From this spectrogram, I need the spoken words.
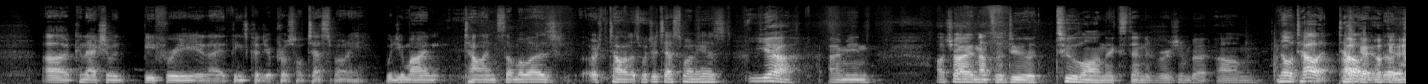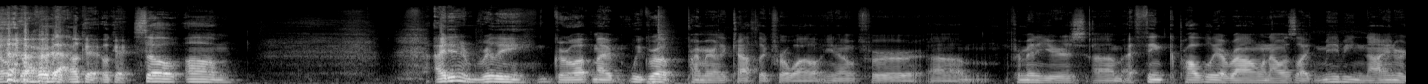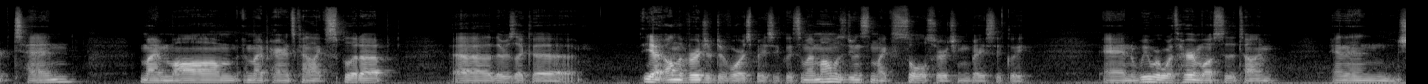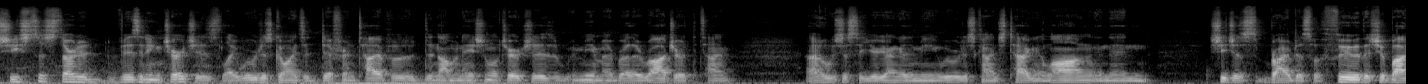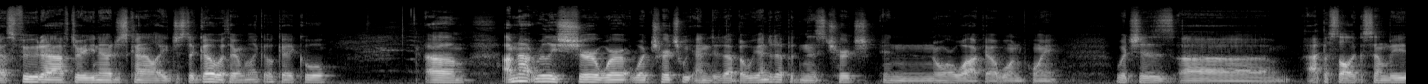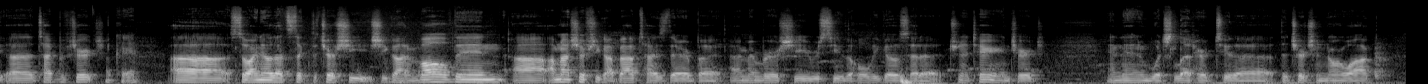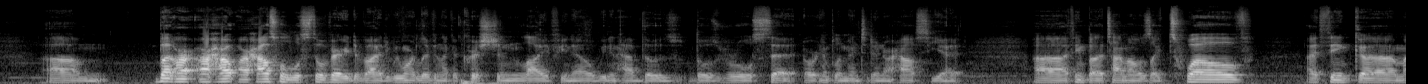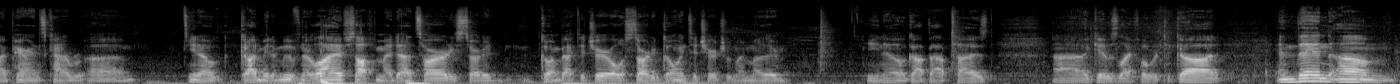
uh, connection with Be Free, and I think it's because your personal testimony. Would you mind telling some of us, or telling us what your testimony is? Yeah. I mean, I'll try not to do too long the extended version, but um, No, tell it. Tell okay, it. okay. No, don't hold back. okay, okay. So, um, I didn't really grow up. My we grew up primarily Catholic for a while. You know, for um, for many years. Um, I think probably around when I was like maybe nine or ten, my mom and my parents kind of like split up. Uh, there was like a yeah on the verge of divorce basically. So my mom was doing some like soul searching basically, and we were with her most of the time and then she just started visiting churches. Like we were just going to different type of denominational churches. Me and my brother roger at the time uh, who was just a year younger than me we were just kind of just tagging along. And then she just bribed us with food that she'd buy us food after you know just kind of like just to go with her. And we're like okay cool. Um, i'm not really sure where what church we ended up but we ended up in this church in norwalk at one point which is uh, apostolic assembly uh, type of church Okay. uh, so I know that's like the church she, she got involved in. Uh, I'm not sure if she got baptized there, but I remember she received the Holy Ghost at a Trinitarian church, and then which led her to the the church in Norwalk. Um, but our our, our household was still very divided. We weren't living like a Christian life, you know. We didn't have those those rules set or implemented in our house yet. Uh, I think by the time I was like 12, I think uh, my parents kind of, um, you know, God made a move in their life, softened my dad's heart. He started going back to church, or started going to church with my mother. You know, got baptized, uh, gave his life over to God, and then um,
